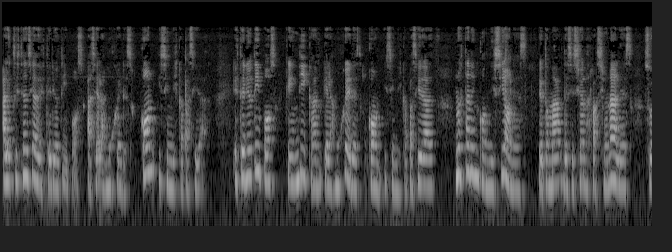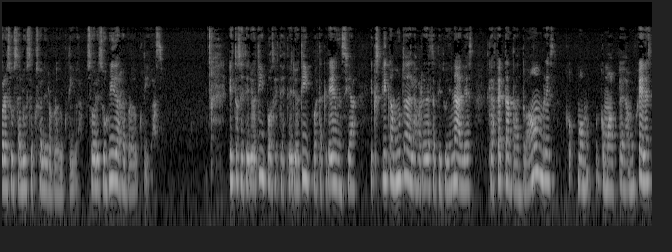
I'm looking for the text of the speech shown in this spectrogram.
a la existencia de estereotipos hacia las mujeres con y sin discapacidad. Estereotipos que indican que las mujeres con y sin discapacidad no están en condiciones de tomar decisiones racionales sobre su salud sexual y reproductiva, sobre sus vidas reproductivas. Estos estereotipos, este estereotipo, esta creencia, explica muchas de las barreras actitudinales que afectan tanto a hombres como, a mujeres,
